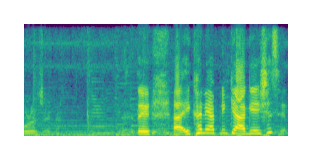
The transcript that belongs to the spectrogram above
করেছে এটা। এখানে আপনি কি আগে এসেছেন?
